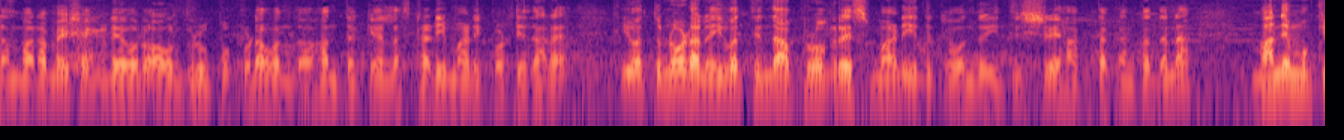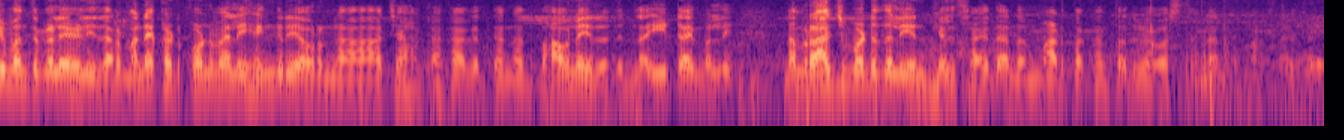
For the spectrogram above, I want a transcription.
ನಮ್ಮ ರಮೇಶ ಹೆಗ್ಡೆ ಅವರು ಅವ್ರ ಗ್ರೂಪ್ ಕೂಡ ಒಂದು ಹಂತಕ್ಕೆ ಎಲ್ಲ ಸ್ಟಡಿ ಮಾಡಿ ಕೊಟ್ಟಿದ್ದಾರೆ. ಇವತ್ತು ನೋಡೋಣ ಇವತ್ತಿಂದ ಪ್ರೋಗ್ರೆಸ್ ಮಾಡಿ ಇದಕ್ಕೆ ಒಂದು ಇತಿಶ್ರೀ ಹಾಕ್ತಕ್ಕಂಥದ್ದನ್ನು ಮಾನ್ಯ ಮುಖ್ಯಮಂತ್ರಿಗಳೇ ಹೇಳಿದ್ದಾರೆ. ಮನೆ ಕಟ್ಕೊಂಡ ಮೇಲೆ ಹೆಂಗ್ರಿ ಅವ್ರನ್ನ ಆಚೆ ಹಾಕೋಕ್ಕಾಗತ್ತೆ ಅನ್ನೋದು ಭಾವನೆ ಇರೋದ್ರಿಂದ ಈ ಟೈಮಲ್ಲಿ ನಮ್ಮ ರಾಜ್ಯ ಮಟ್ಟದಲ್ಲಿ ಏನು ಕೆಲಸ ಇದೆ ಅದನ್ನು ಮಾಡ್ತಕ್ಕಂಥದ್ದು ವ್ಯವಸ್ಥೆನ ನಾವು ಮಾಡ್ತೀವಿ.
